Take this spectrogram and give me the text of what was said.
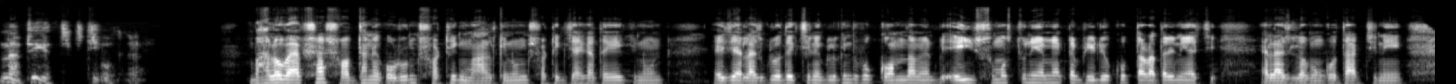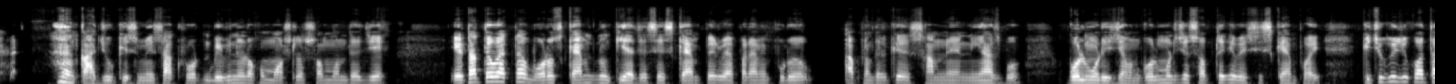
না ঠিক আছে। ঠিক ভালো ব্যবসা, সাবধানে করুন, সঠিক মাল কিনুন, সঠিক জায়গা থেকে কিনুন। এই যে এলাচগুলো দেখছেন, এগুলো কিন্তু খুব কম দামের। এই সমস্ত নিয়ে আমি একটা ভিডিও খুব তাড়াতাড়ি নিয়ে আসছি। এলাচ, লবঙ্গ, দারচিনি কাজু, কিশমিশ, আখরোট, বিভিন্ন রকম মশলার সম্বন্ধে যে এটাতেও একটা বড় স্ক্যাম্প লুকিয়ে আছে। সেই স্ক্যাম্পের ব্যাপারে আমি পুরো আপনাদেরকে সামনে নিয়ে আসব। গোলমরিচ, যেমন গোলমরিচের সব থেকে বেশি স্ক্যাম্প হয়। কিছু কিছু কথা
